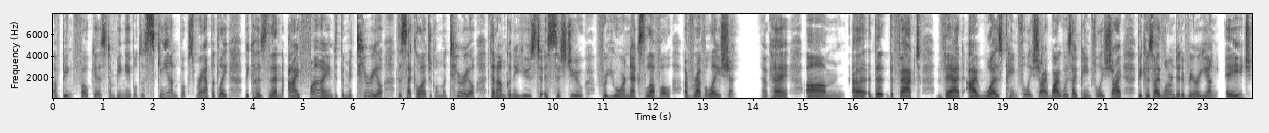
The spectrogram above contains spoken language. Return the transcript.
of being focused and being able to scan books rapidly because then I find the material, the psychological material that I'm going to use to assist you for your next level of revelation. Okay. Um, uh, the, the fact that I was painfully shy. Why was I painfully shy? Because I learned at a very young age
